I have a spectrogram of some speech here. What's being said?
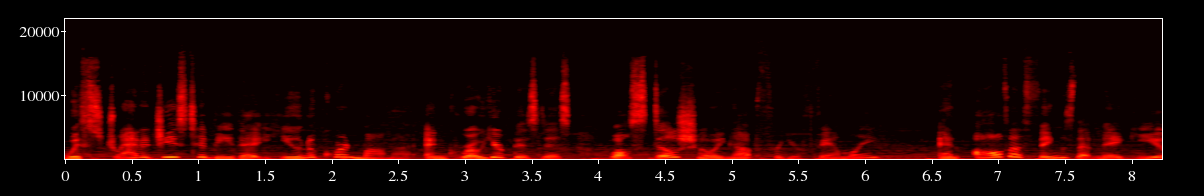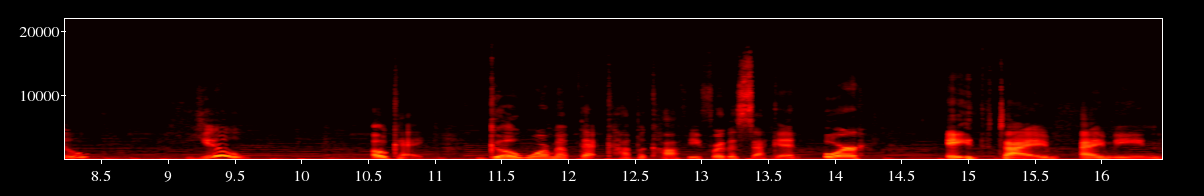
with strategies to be that unicorn mama and grow your business while still showing up for your family and all the things that make you you. Okay, go warm up that cup of coffee for the second or eighth time. I mean,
